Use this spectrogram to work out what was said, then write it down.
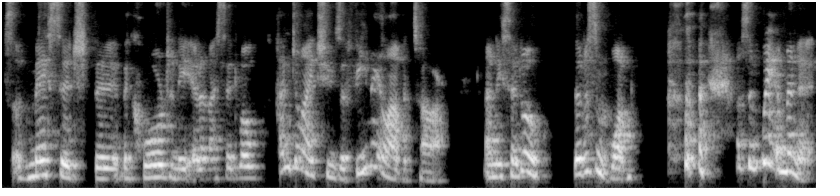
sort of messaged the, the coordinator and I said, Well, how do I choose a female avatar? And he said, Oh, there isn't one. I said, Wait a minute,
